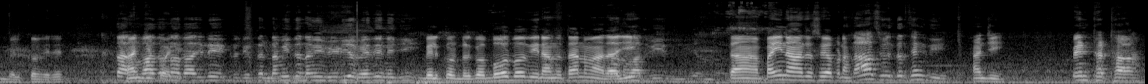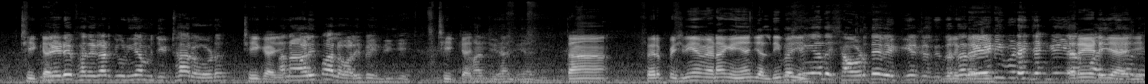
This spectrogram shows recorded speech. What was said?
ਬਿਲਕੁਲ ਵੀਰੇ। ਧੰਨਵਾਦ। ਉਹਨਾਂ ਦਾ ਜਿਹੜੇ ਕੁਲਜਿੰਦਰ ਨਵੀਂ ਤੋਂ ਨਵੀਂ ਵੀਡੀਓ ਵੇਖਦੇ ਨੇ ਜੀ। ਬਿਲਕੁਲ ਬਿਲਕੁਲ। ਬਹੁਤ ਬਹੁਤ ਵੀਰਾਂ ਦਾ ਧੰਨਵਾਦ ਆ ਜੀ। ਤਾਂ ਭਾਈ ਨਾਂ ਦੱਸਿਓ ਆਪਣਾ। ਨਾ ਸੁਵਿੰਦਰ ਸਿੰਘ ਜੀ। ਹਾਂਜੀ। ਪਿੰਡ ਠੱਠਾ। ਠੀਕ ਹੈ। ਨੇੜੇ ਫਤਿਹਗੜ੍ਹ ਚੂੜੀਆਂ ਮਜੀਠਾ ਰੋਡ। ਠੀਕ ਹੈ ਜੀ। ਨਾਲ ਹੀ ਭਾਲੋ ਵਾਲੀ ਪੈਂਦੀ ਜੀ। ਠੀਕ ਹੈ ਜੀ। ਹਾਂਜੀ ਹਾਂਜੀ ਹਾਂਜੀ। ਤਾਂ ਫਿਰ ਪਿਛਲੀਆਂ ਵੈੜਾਂ ਗਈਆਂ ਜਲਦੀ ਭਾਜੀ। ਪਿਛਲੀਆਂ ਤੇ ਸ਼ਾਰਟ ਤੇ ਵੇਖੀਆਂ ਕੁਲਜਿੰਦਰ ਦਾ ਬਿਲਕੁਲ ਰੇਟ। ਹੀ ਬੜੇ ਚੰਗੇ ਯਾਰ ਰੇਟ ਭਾਈ ਜਾਇਜ਼। ਜੀ।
